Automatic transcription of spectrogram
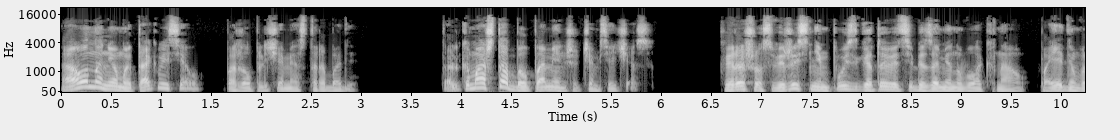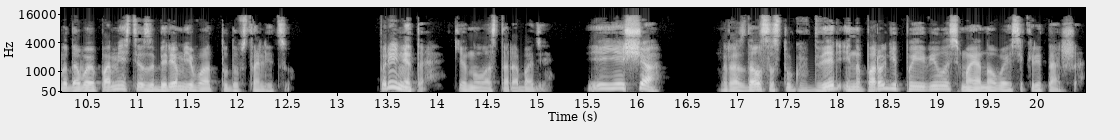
А он на нем и так висел, — пожал плечами Астарабаде. Только масштаб был поменьше, чем сейчас. Хорошо, свяжись с ним, пусть готовит себе замену в Лакнау. Поедем в родовое поместье, заберем его оттуда в столицу. Принято, — кивнул Астарабаде. И еще. Раздался стук в дверь, и на пороге появилась моя новая секретарша.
